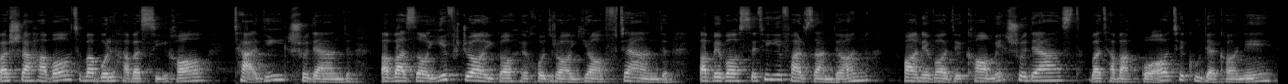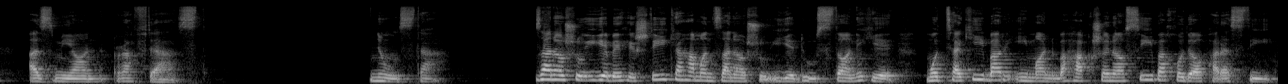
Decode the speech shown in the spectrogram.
و شهوات و بلحبسی ها تعدیل شدند و وظایف جایگاه خود را یافتند و به واسطه فرزندان خانواده کامل شده است و توقعات کودکانه از میان رفته است. 19 زناشویی بهشتی که همان زناشویی دوستانه متکی بر ایمان و حق شناسی و خداپرستی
